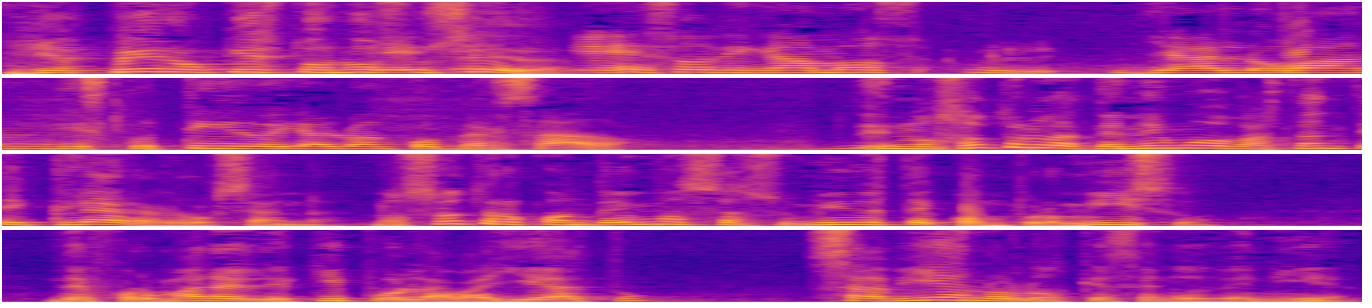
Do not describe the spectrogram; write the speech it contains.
Y espero que esto no eh, suceda. Eh, eso, digamos, ya lo han discutido, ya lo han conversado. Nosotros la tenemos bastante clara, Roxana. Nosotros cuando hemos asumido este compromiso de formar el equipo Lavallato, sabíamos lo que se nos venía.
